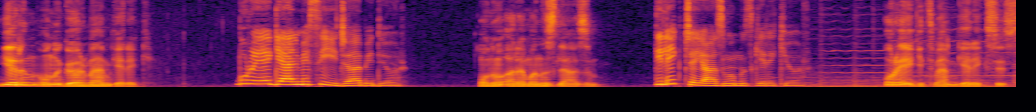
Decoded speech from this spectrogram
Yarın onu görmem gerek. Buraya gelmesi icap ediyor. Onu aramanız lazım. Dilekçe yazmamız gerekiyor. Oraya gitmem gereksiz.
